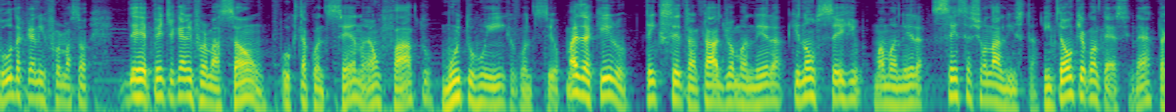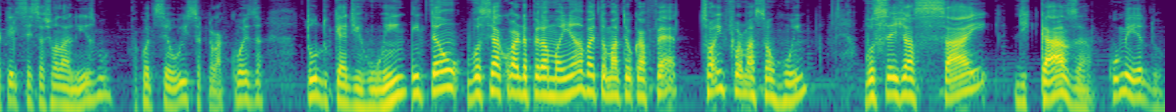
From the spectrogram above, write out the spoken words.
toda aquela informação. De repente, aquela informação, o que está acontecendo, é um fato muito ruim que aconteceu. Mas aquilo tem que ser tratado de uma maneira que não seja uma maneira sensacionalista. Então, o que acontece, né? Tá aquele sensacionalismo, aconteceu isso, aquela coisa, tudo que é de ruim. Então, você acorda pela manhã, vai tomar teu café, só informação ruim. Você já sai de casa com medo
